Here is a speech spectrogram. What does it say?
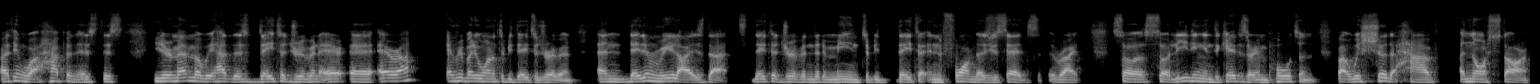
I think what happened is this. You remember we had this data-driven er, uh, era everybody wanted to be data driven and they didn't realize that data driven didn't mean to be data informed as you said right? So so leading indicators are important but we should have a north star.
